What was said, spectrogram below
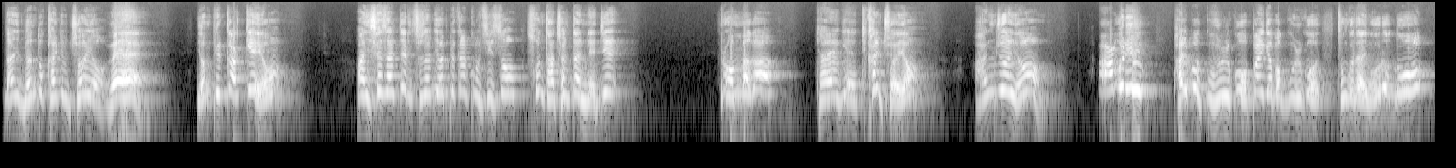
나 면도칼 좀 줘요. 왜? 연필 깎게요? 아니, 3살짜리, 2살 연필 깎을 수 있어? 손 다 절단 내지? 그럼 엄마가 걔에게 칼 줘요? 안 줘요. 아무리 발벗고 울고 빨개벗고 울고 둥그러니 울어도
